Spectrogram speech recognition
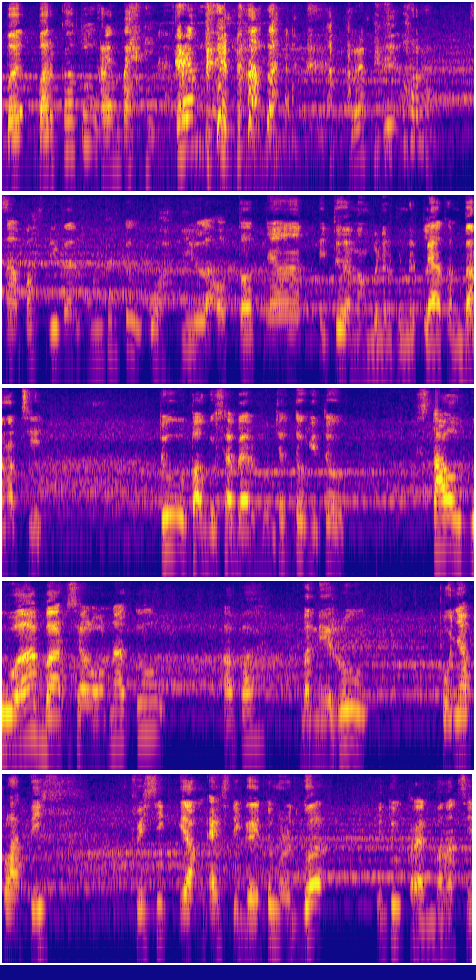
Ba- Barca tuh Krempeng. krempet parah parah nah pas di Bayern Munchen tuh wah gila ototnya itu emang bener-bener kelihatan banget sih tuh bagusnya Bayern Munchen tuh gitu. Setahu gua Barcelona tuh apa meniru punya pelatih fisik yang S3 itu menurut gua itu keren banget sih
